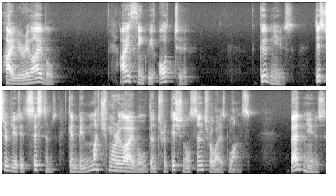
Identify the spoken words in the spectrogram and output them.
highly reliable? I think we ought to. Good news! Distributed systems can be much more reliable than traditional centralized ones. Bad news,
